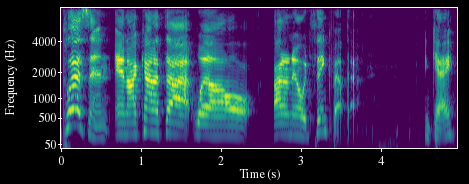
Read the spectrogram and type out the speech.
pleasant and i kind of thought well i don't know what to think about that okay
